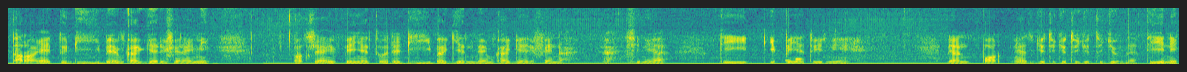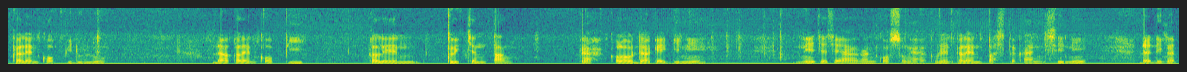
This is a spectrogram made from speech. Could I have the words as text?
taruhnya itu di BMKG Arifena ini. Maksudnya IP nya itu ada di bagian BMKG Arifena. Nah sini ya. Di IP nya tuh ini dan portnya 7777 berarti ini kalian copy dulu. Udah kalian copy kalian klik centang nah kalau udah kayak gini ini CCA kan kosong ya. Kemudian kalian pastekan sini dan ingat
